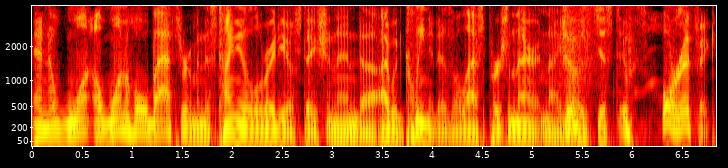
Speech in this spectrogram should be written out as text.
and a one a one whole bathroom in this tiny little radio station. And uh, I would clean it as the last person there at night. It was just it was horrific.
